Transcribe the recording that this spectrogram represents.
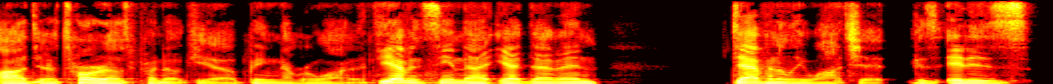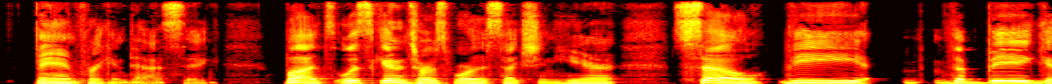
uh, del Toro's Pinocchio being number one. If you haven't seen that yet, Devin, definitely watch it because it is fan freaking tastic. But let's get into our spoiler section here. So the the big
